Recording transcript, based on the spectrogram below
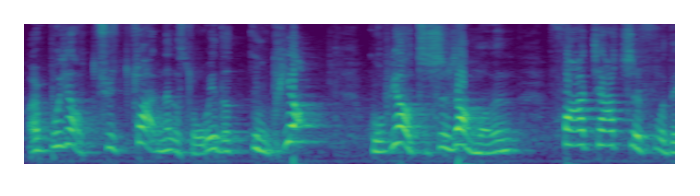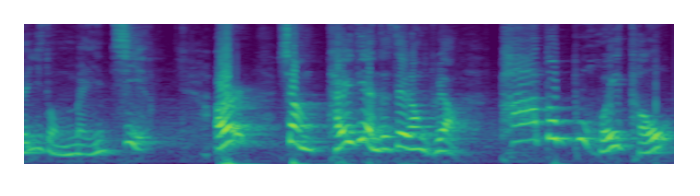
而不要去赚那个所谓的股票。股票只是让我们发家致富的一种媒介，而像台电的这张股票，它都不回头。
